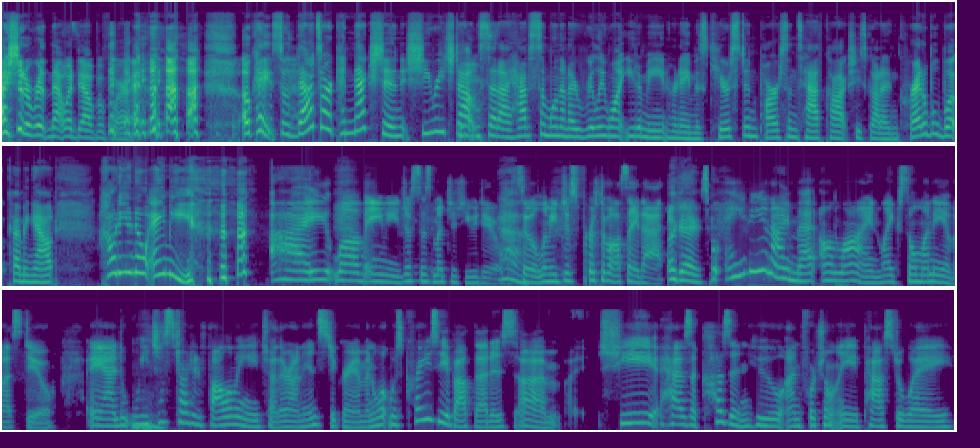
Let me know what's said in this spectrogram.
I should have written that one down before. okay, so that's our connection. She reached out and said, I have someone that I really want you to meet. Her name is Kiersten Parsons Hathcock. She's got an incredible book coming out. How do you know Amy? I love Amy just as much as you do. Yeah. So let me just first of all say that. Okay. So Amy and I met online, like so many of us do, and we mm. just started following each other on Instagram. And what was crazy about that is, um, she has a cousin who unfortunately passed away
